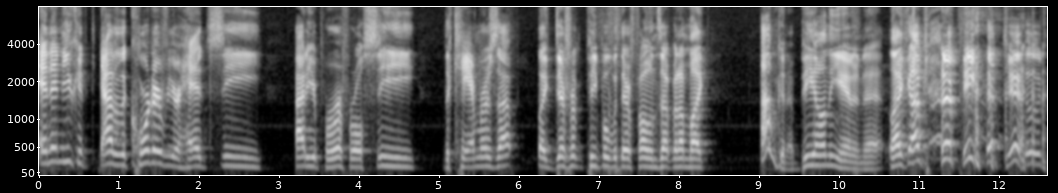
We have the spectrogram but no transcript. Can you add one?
and then you could out of the corner of your head see out of your peripheral see the cameras up, like different people with their phones up, and I'm like. I'm gonna be on the internet. Like I'm gonna be the dude.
